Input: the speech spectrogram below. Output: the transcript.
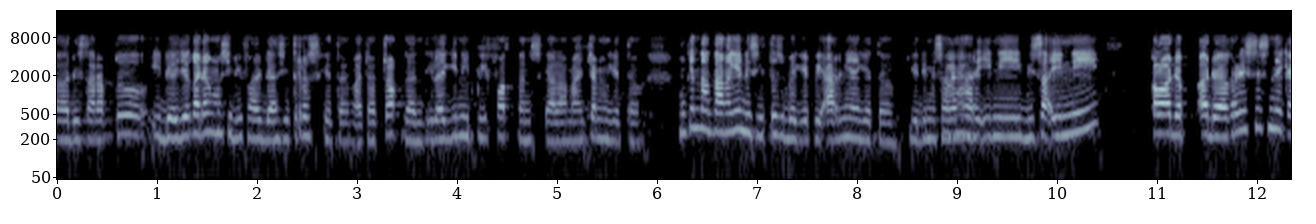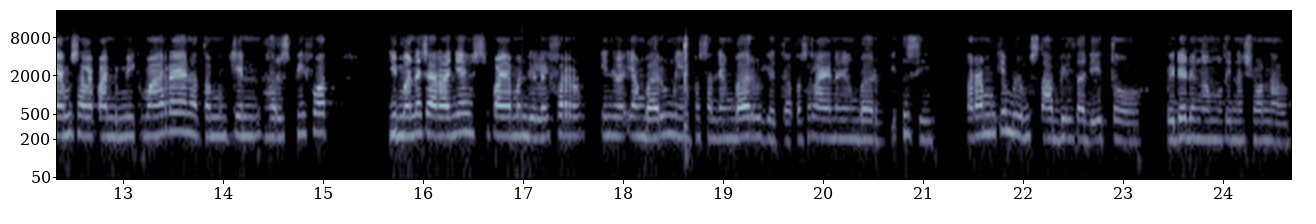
uh, di startup tuh ide aja kadang masih divalidasi terus gitu, nggak cocok ganti lagi nih pivot dan segala macam gitu. Mungkin tantangannya di situ sebagai PR-nya gitu. Jadi misalnya hari ini bisa ini, kalau ada ada krisis nih kayak misalnya pandemi kemarin atau mungkin harus pivot gimana caranya supaya mendeliver ini yang baru nih pesan yang baru gitu atau layanan yang baru itu sih. Karena mungkin belum stabil tadi itu beda dengan multinasional.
